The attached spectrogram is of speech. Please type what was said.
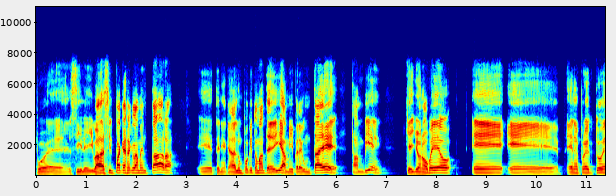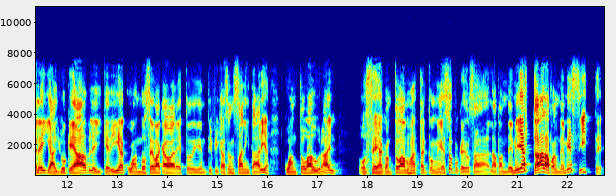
pues si le iba a decir para que reglamentara, eh, tenía que darle un poquito más de día. Mi pregunta es también que yo no veo eh, eh, en el proyecto de ley algo que hable y que diga cuándo se va a acabar esto de identificación sanitaria, cuánto va a durar. O sea, ¿cuánto vamos a estar con eso? Porque, o sea, la pandemia ya está, la pandemia existe.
